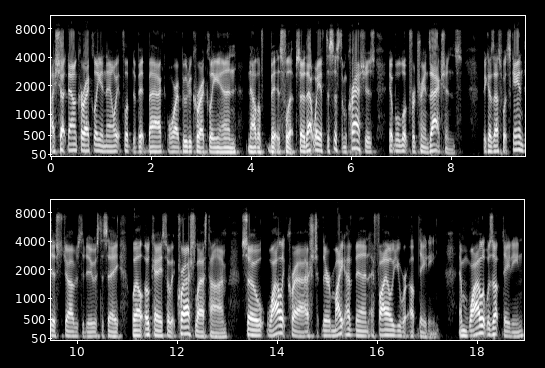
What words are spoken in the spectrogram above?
I shut down correctly and now it flipped a bit back, or I booted correctly and now the bit is flipped. So that way, if the system crashes, it will look for transactions because that's what ScanDisk's job is to do is to say, well, okay, so it crashed last time. So while it crashed, there might have been a file you were updating. And while it was updating,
